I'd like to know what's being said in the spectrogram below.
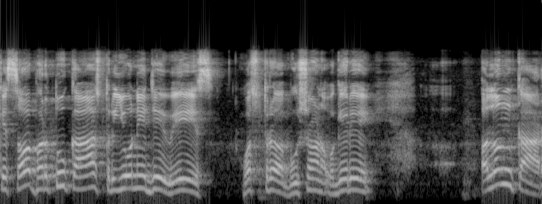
કે સભર્તુકા સ્ત્રીઓને જે વેશ વસ્ત્ર, ભૂષણ વગેરે અલંકાર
